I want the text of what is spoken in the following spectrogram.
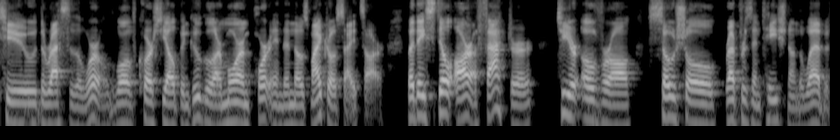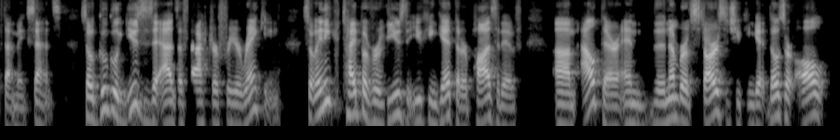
to the rest of the world? Well, of course, Yelp and Google are more important than those microsites are, but they still are a factor to your overall social representation on the web, if that makes sense. So Google uses it as a factor for your ranking. So any type of reviews that you can get that are positive um, out there and the number of stars that you can get, those are all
